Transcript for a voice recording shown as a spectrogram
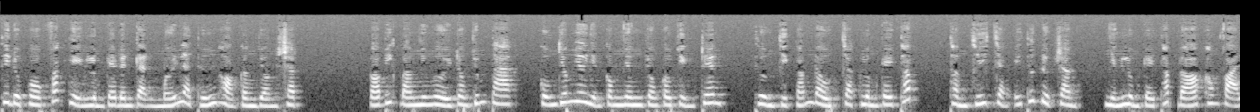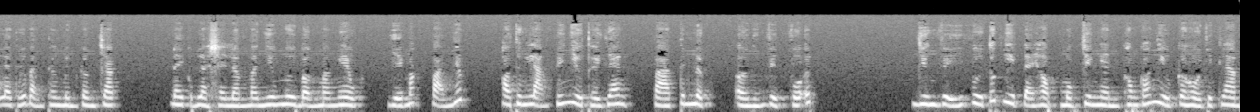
thì đột ngột phát hiện lùm cây bên cạnh mới là thứ họ cần dọn sạch. Có biết bao nhiêu người trong chúng ta cũng giống như những công nhân trong câu chuyện trên, thường chỉ cắm đầu chặt lùm cây thấp, thậm chí chẳng ý thức được rằng những lùm cây thấp đó không phải là thứ bản thân mình cần chặt. Đây cũng là sai lầm mà nhiều người bận mà nghèo dễ mắc phải nhất. Họ thường lãng phí nhiều thời gian và tinh lực ở những việc vô ích. Dương Vĩ vừa tốt nghiệp đại học một chuyên ngành không có nhiều cơ hội việc làm.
